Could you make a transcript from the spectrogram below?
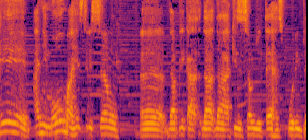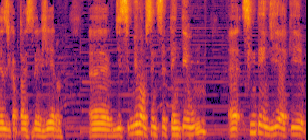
reanimou uma restrição é, da, aplica, da, da, aquisição de terras por empresas de capital estrangeiro é, de 1971. É, se entendia que,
